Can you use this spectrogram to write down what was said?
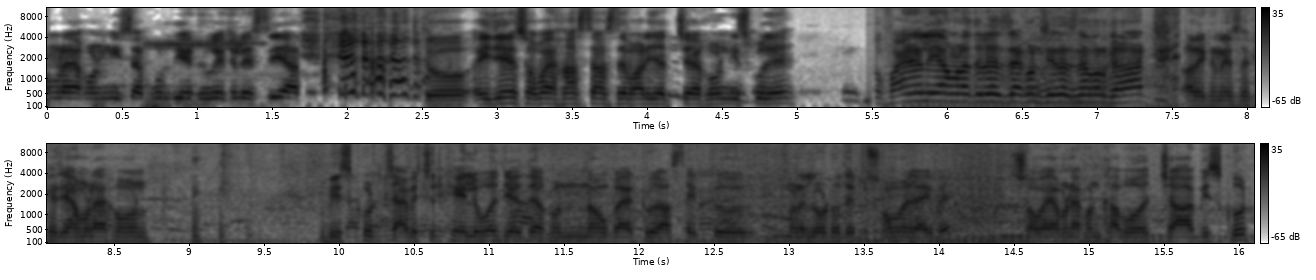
আমরা এখন নিশাপুর দিয়ে ঢুকে চলে এসেছি। আর তো এই যে সবাই হাসতে হাসতে বাড়ি যাচ্ছে এখন স্কুলে। তো ফাইনালি আমরা চলে এসেছি এখন সিরাজনগর ঘাট। আর এখানে এসে খেয়েছি আমরা এখন বিস্কুট চা বিস্কুট খেয়ে নেব যেহেতু এখন নৌকা একটু আসতে একটু মানে লোড হতে একটু সময় লাগবে। সবাই আমরা এখন খাব চা বিস্কুট।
